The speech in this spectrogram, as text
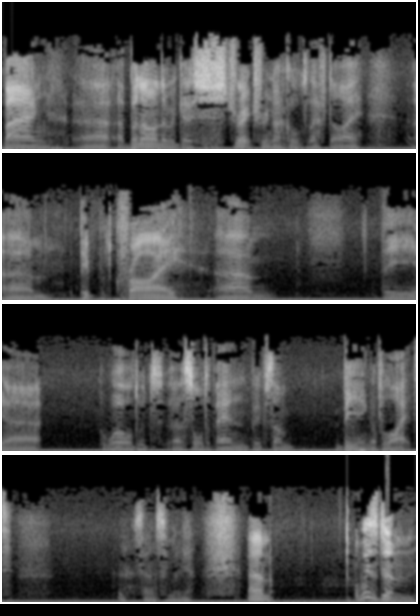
bang. Uh, a banana would go straight through Knuckles' left eye. Um, people would cry. Um, the uh, world would uh, sort of end with some being of light. Sounds familiar. Um, wisdom,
